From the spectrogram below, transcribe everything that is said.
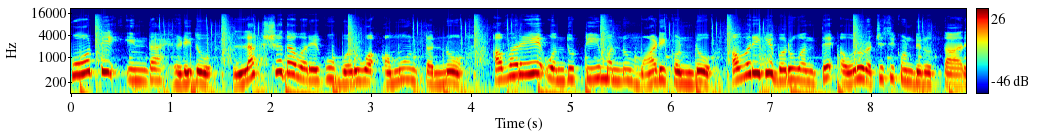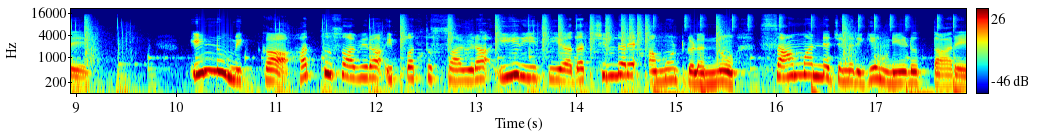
ಕೋಟಿಯಿಂದ ಹಿಡಿದು ಲಕ್ಷದವರೆಗೂ ಬರುವ ಅಮೌಂಟನ್ನು ಅವರೇ ಒಂದು ಟೀಮನ್ನು ಮಾಡಿಕೊಂಡು ಅವರಿಗೆ ಬರುವಂತೆ ಅವರು ರಚಿಸಿಕೊಂಡಿರುತ್ತಾರೆ. ಇನ್ನು ಮಿಕ್ಕ ಹತ್ತು ಸಾವಿರ ಇಪ್ಪತ್ತು ಸಾವಿರ ಈ ರೀತಿಯಾದ ಚಿಲ್ಲರೆ ಅಮೌಂಟ್ಗಳನ್ನು ಸಾಮಾನ್ಯ ಜನರಿಗೆ ನೀಡುತ್ತಾರೆ.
